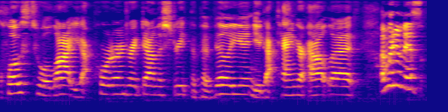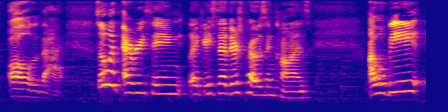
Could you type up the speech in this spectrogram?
close to a lot. You got Port Orange right down the street, the pavilion, you got Tanger outlets. I'm gonna miss all of that. So with everything, like I said, there's pros and cons. I will be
